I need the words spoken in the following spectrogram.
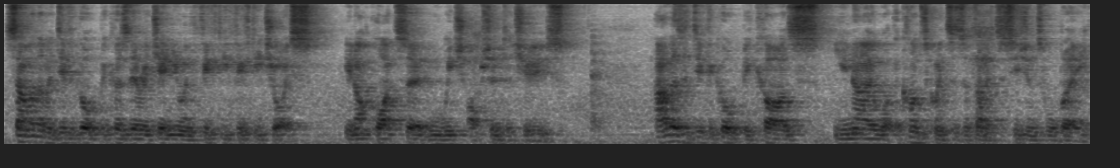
Some of them are difficult because they're a genuine 50-50 choice. You're not quite certain which option to choose. Others are difficult because you know what the consequences of those decisions will be.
